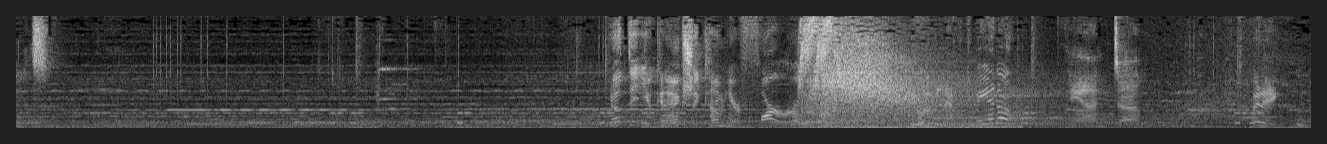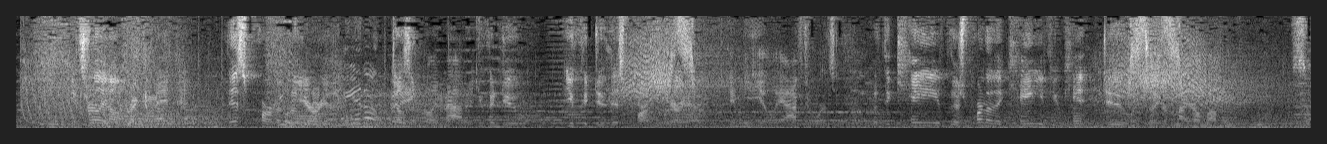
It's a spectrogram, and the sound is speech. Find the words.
behind us. Note that you can actually come here far earlier, You have left me an open. and uh, Opening. it's really not recommended. This part of the area Me an opening. doesn't really matter. You can do you could do this part of the area immediately afterwards. But the cave, there's part of the cave you can't do until you're higher level. So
